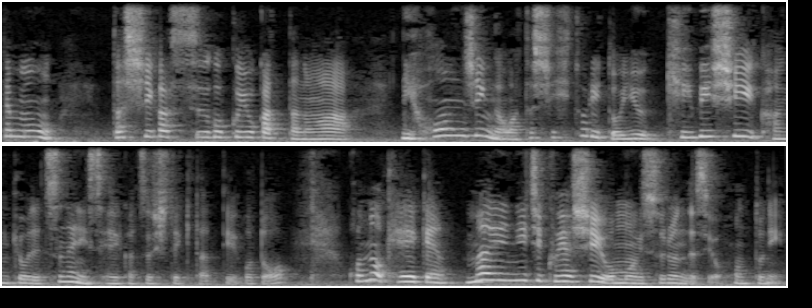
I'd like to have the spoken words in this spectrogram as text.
でも私がすごく良かったのは日本人が私一人という厳しい環境で常に生活してきたっていうこと。この経験、毎日悔しい思いするんですよ、本当に。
